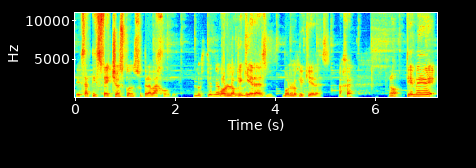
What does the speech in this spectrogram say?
eh, satisfechos con su trabajo, güey. Los tiene por lo que quieras, güey, por lo que quieras. Ajá. ¿No? Tiene,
